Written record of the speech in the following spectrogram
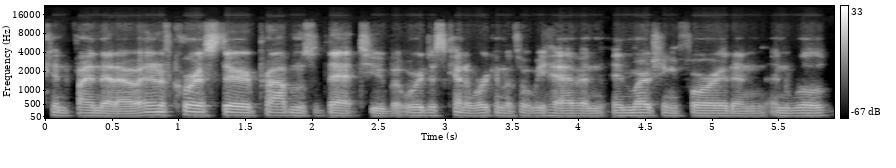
can find that out, and of course there are problems with that too. But we're just kind of working with what we have and, and marching for it, and and we'll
